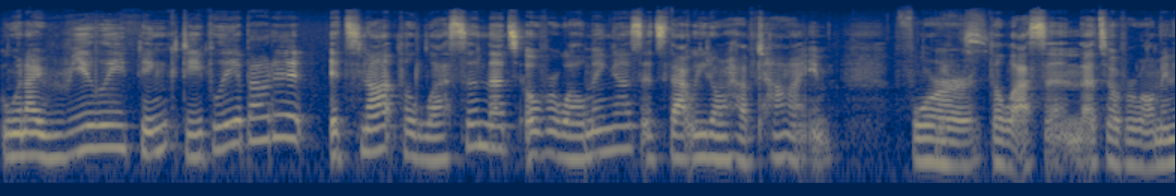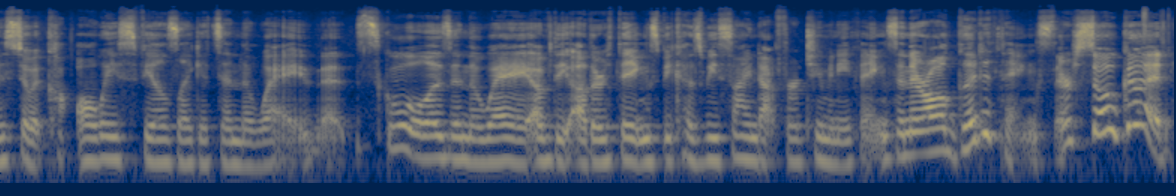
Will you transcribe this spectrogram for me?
when I really think deeply about it, it's not the lesson that's overwhelming us, it's that we don't have time for Yes. the lesson that's overwhelming us. So it always feels like it's in the way, that school is in the way of the other things because we signed up for too many things. And they're all good things. They're so good.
